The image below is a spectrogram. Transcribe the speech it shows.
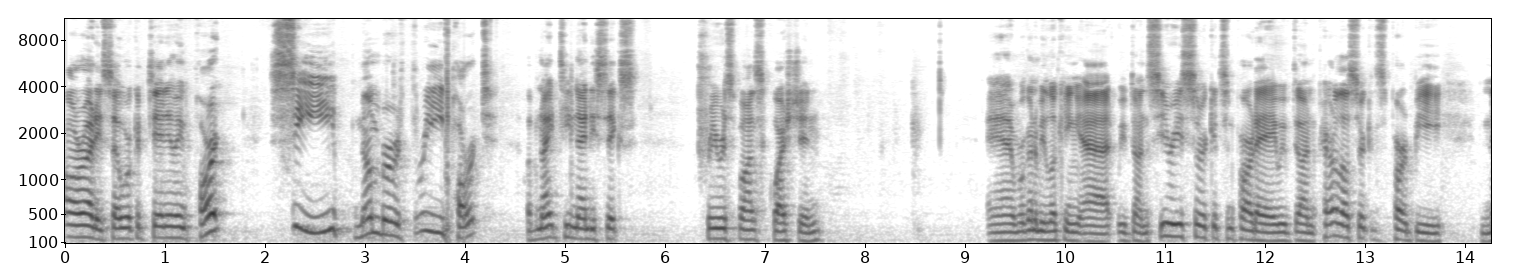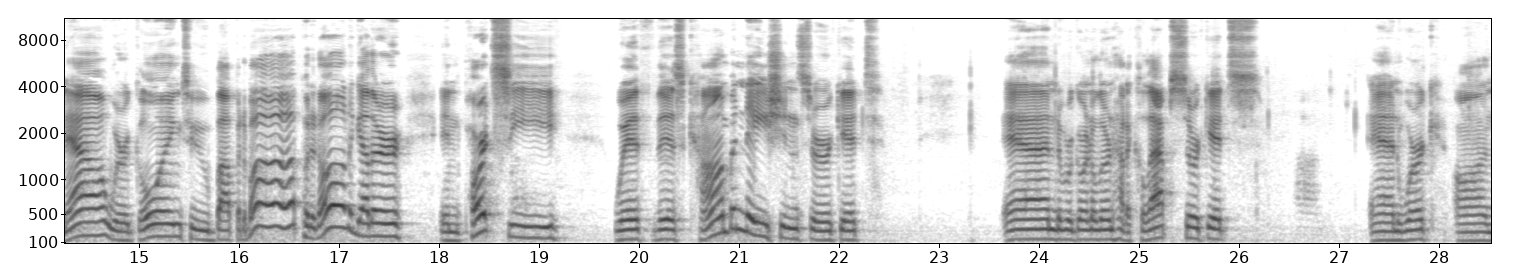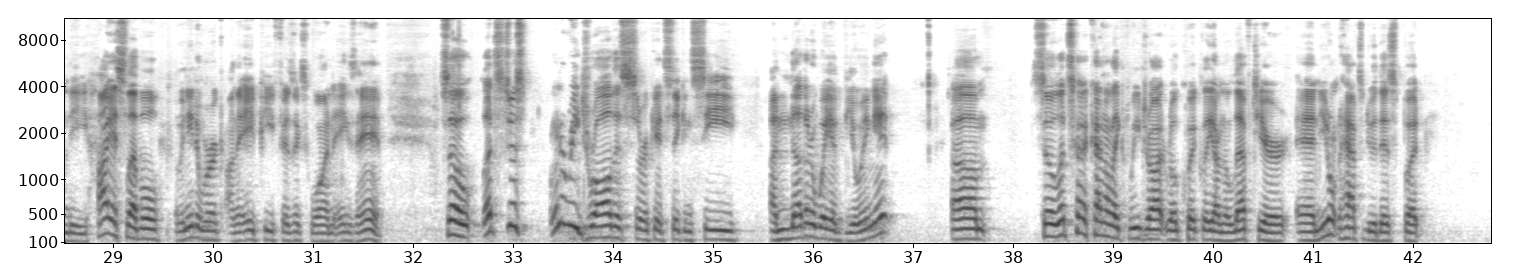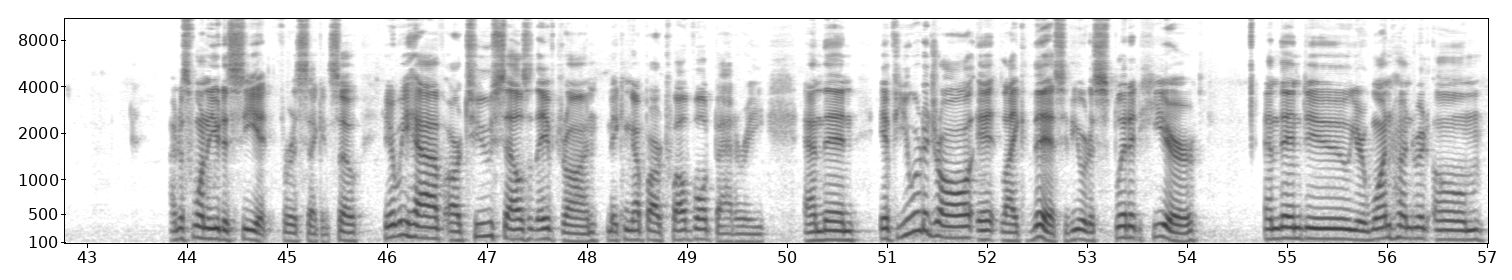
Alrighty, so we're continuing part C, number three part of 1996 free-response question. And we're going to be looking at, we've done series circuits in part A, we've done parallel circuits in part B. Now we're going to bop it a ba put it all together in part C with this combination circuit. And we're going to learn how to collapse circuits and work on the highest level. We need to work on the AP Physics 1 exam. So let's just, I'm going to redraw this circuit so you can see another way of viewing it. Um, so let's kind of like redraw it real quickly on the left here. And you don't have to do this, but I just wanted you to see it for a second. So here we have our two cells that they've drawn, making up our 12 volt battery. And then if you were to draw it like this, if you were to split it here, and then do your 100 ohm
